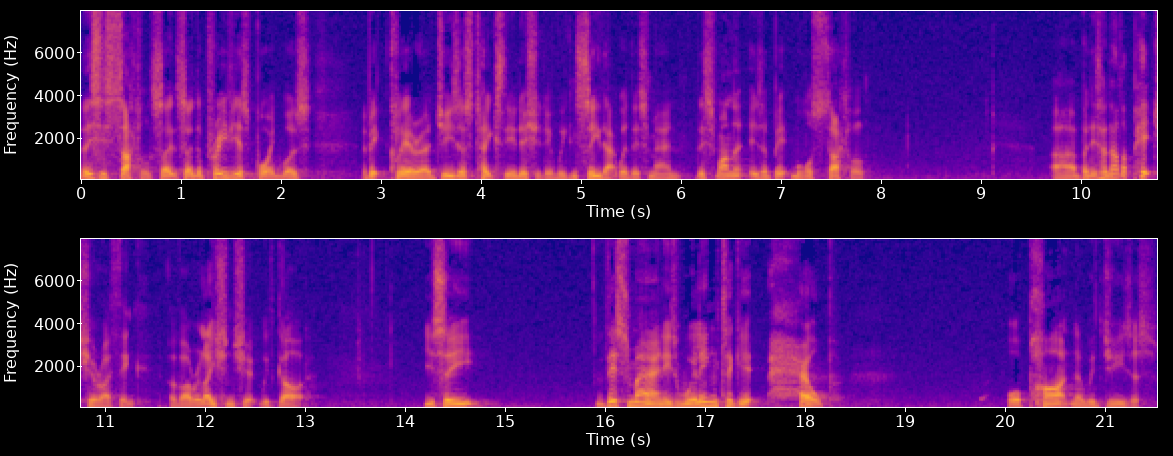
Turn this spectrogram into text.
Now, this is subtle. So, so the previous point was a bit clearer. Jesus takes the initiative. We can see that with this man. This one is a bit more subtle. Uh, but it's another picture, I think, of our relationship with God. You see, this man is willing to get help or partner with Jesus.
